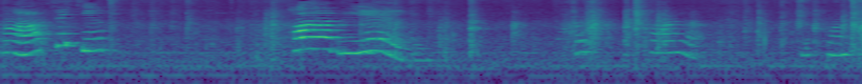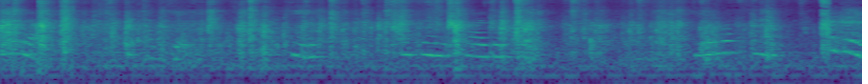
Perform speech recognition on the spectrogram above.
Aw, thank you. Heart bien. Carla. It's from Carla. Okay. Okay. Something inside of it. Okay, what's next? Okay.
